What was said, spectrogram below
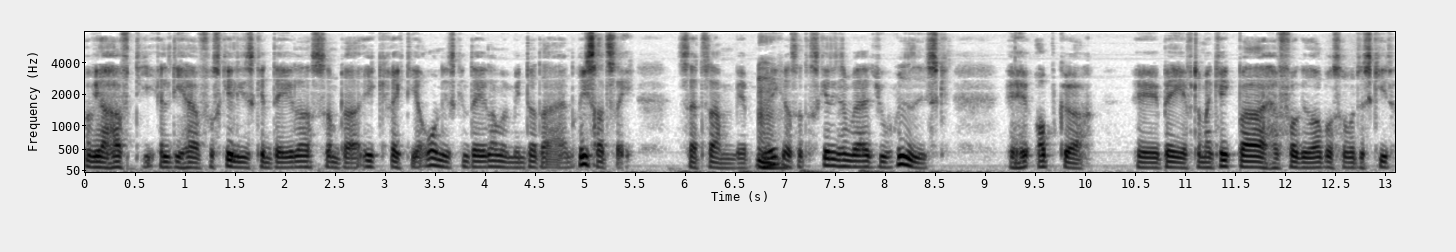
og vi har haft de, alle de her forskellige skandaler, som der ikke rigtig er ordentlige skandaler, medmindre der er en rigsretssag sat sammen med dem. Mm. Ikke? Altså, der skal ligesom være et juridisk øh, opgør øh, bagefter. Man kan ikke bare have fucket op, og så var det skidt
